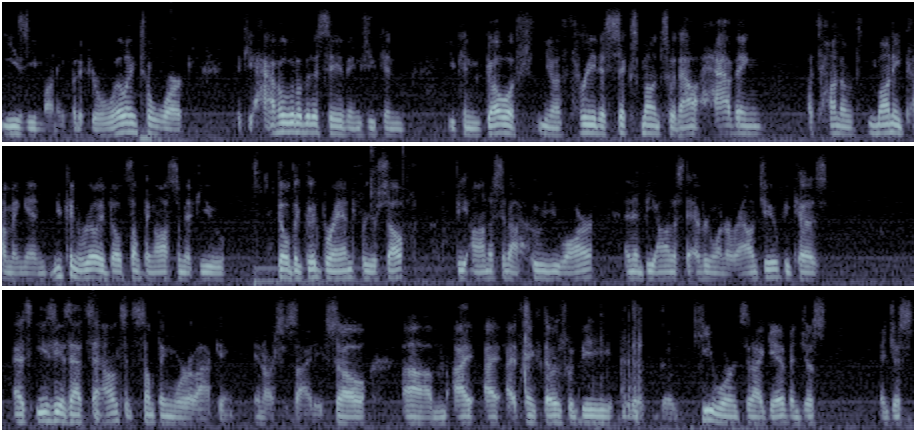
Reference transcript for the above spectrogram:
easy money. But if you're willing to work, if you have a little bit of savings, you can you can go, you know, three to six months without having a ton of money coming in. You can really build something awesome if you build a good brand for yourself, be honest about who you are, and then be honest to everyone around you because as easy as that sounds, it's something we're lacking in our society. So um, I, I, I, think those would be the, the key words that I give and just and just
